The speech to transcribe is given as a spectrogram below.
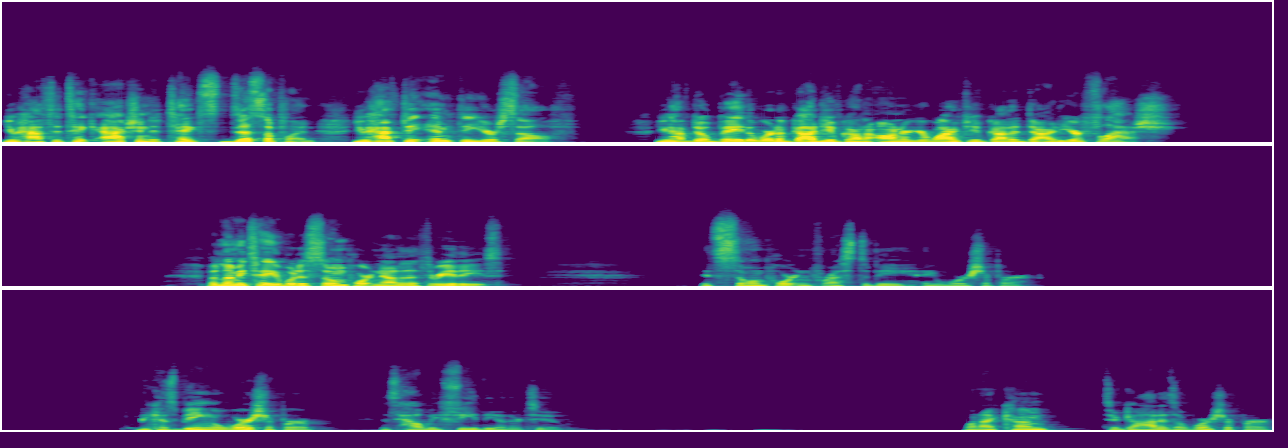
you have to take action. It takes discipline. You have to empty yourself. You have to obey the word of God. You've got to honor your wife. You've got to die to your flesh. But let me tell you what is so important out of the three of these. It's so important for us to be a worshiper. Because being a worshiper is how we feed the other two. When I come to God as a worshiper,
